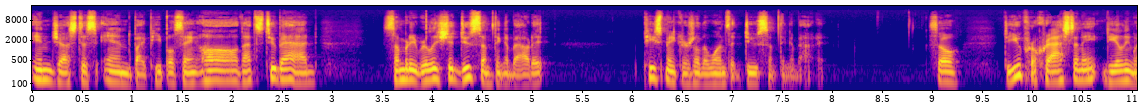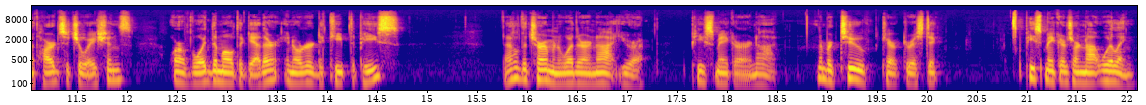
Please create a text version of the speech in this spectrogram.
injustice end by people saying, oh, that's too bad. Somebody really should do something about it. Peacemakers are the ones that do something about it. So, do you procrastinate dealing with hard situations or avoid them altogether in order to keep the peace? That'll determine whether or not you're a peacemaker or not. Number two characteristic peacemakers are not willing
